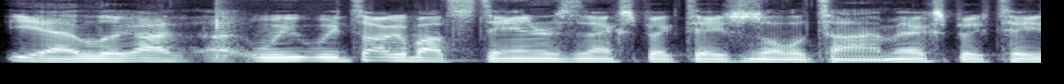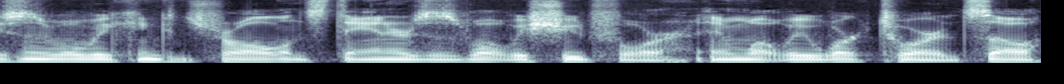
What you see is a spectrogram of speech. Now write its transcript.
Yeah, look, I, I, we, we talk about standards and expectations all the time. Expectations what we can control, and standards is what we shoot for and what we work towards. So,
